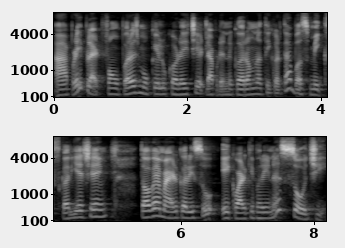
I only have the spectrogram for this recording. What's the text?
આ આપણે પ્લેટફોર્મ ઉપર જ મૂકેલું કઢાઈ છે એટલે આપણે એને ગરમ નથી કરતા, બસ મિક્સ કરીએ છીએ. તો હવે એમ એડ કરીશું એક વાડકી ભરીને સોજી.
